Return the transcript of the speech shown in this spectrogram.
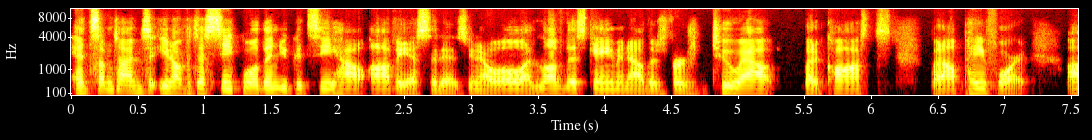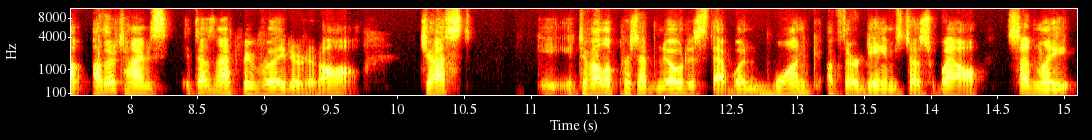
And sometimes, you know, if it's a sequel, then you could see how obvious it is. You know, oh, I love this game, and now there's version two out, but it costs, but I'll pay for it. Uh, other times, it doesn't have to be related at all. Just developers have noticed that when one of their games does well, suddenly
